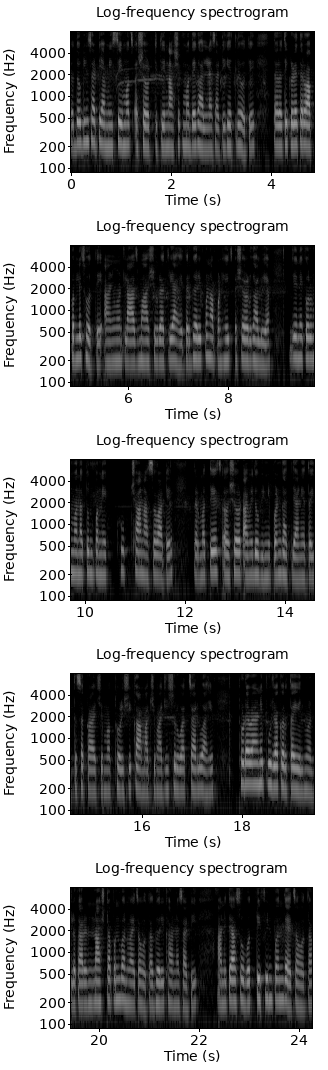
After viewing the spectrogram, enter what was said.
तर दोघींसाठी आम्ही सेमच शर्ट तिथे नाशिकमध्ये घालण्यासाठी घेतले होते. तर तिकडे तर वापरलेच होते. आणि म्हटलं आज महाशिवरात्री आहे तर घरी पण आपण हेच शर्ट घालूया. जेणेकरून मनातून पण एक खूप छान असं वाटेल. तर मग तेच शर्ट आम्ही दोघींनी पण घातले. आणि आता इथं सकाळची मग थोडीशी कामाची माझी सुरुवात चालू आहे. थोड्या वेळाने पूजा करता येईल म्हटलं कारण नाश्ता पण बनवायचा होता घरी खाण्यासाठी. आणि त्यासोबत टिफिन पण द्यायचा होता.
